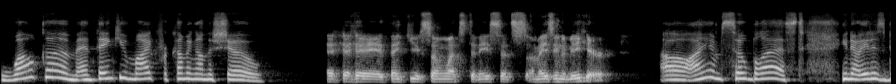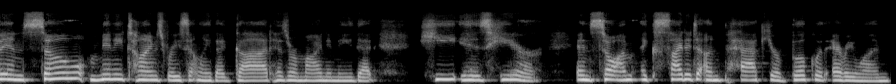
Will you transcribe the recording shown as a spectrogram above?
Welcome and thank you, Mike, for coming on the show. Hey, hey, thank you so much, Denise. It's amazing to be here. Oh, I am so blessed. You know, it has been so many times recently that God has reminded me that He is here. And so I'm excited to unpack your book with everyone.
